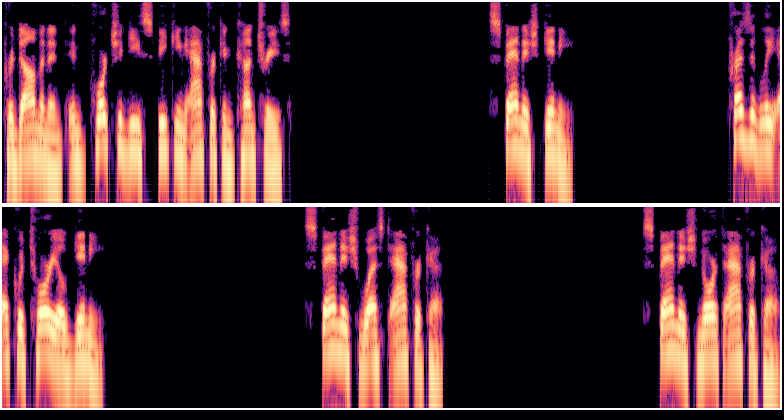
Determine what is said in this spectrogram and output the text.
predominant in Portuguese-speaking African countries. Spanish Guinea. Presently Equatorial Guinea. Spanish West Africa. Spanish North Africa.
